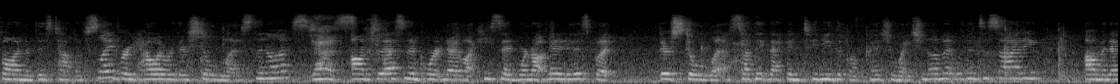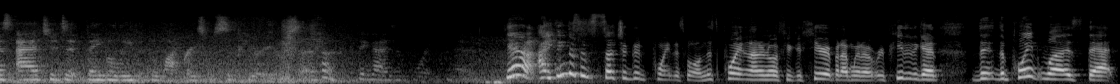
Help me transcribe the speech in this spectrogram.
fond of this type of slavery. However, they're still less than us. Yes. Um, so that's an important note. Like he said, we're not going to do this, but there's still less. So I think that continued the perpetuation of it within society, um, and those attitudes that they believe that the white race was superior. So I think that is important to know. Yeah, I think this is such a good point as well. And this point, and I don't know if you could hear it, but I'm going to repeat it again. The, the point was that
